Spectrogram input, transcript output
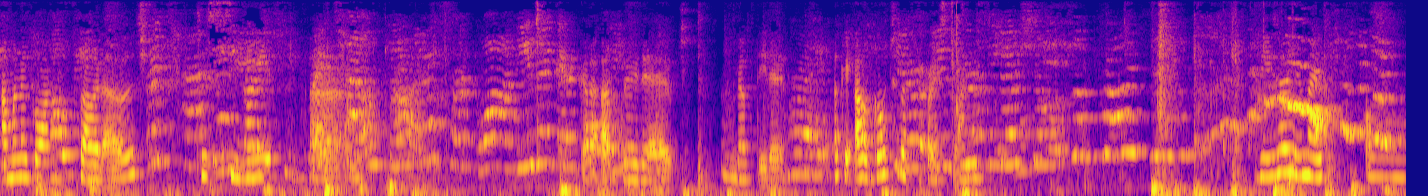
I'm gonna go on photos to see. Uh, gotta upgrade it. and Update it. Okay, I'll go to the first one. These are my. Oh,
